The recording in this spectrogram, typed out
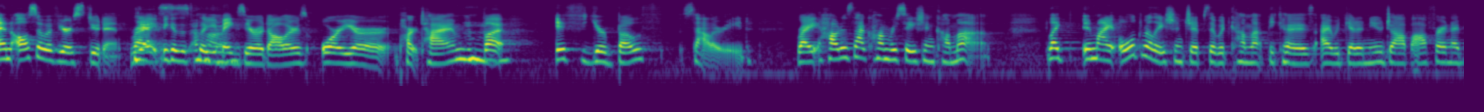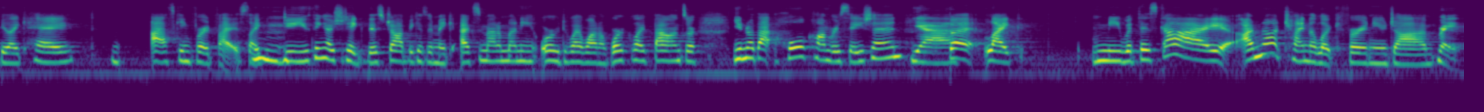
and also if you're a student, right? Yes, Because it's clear uh-huh. you make 0 dollars or you're part-time, but if you're both salaried, right? How does that conversation come up? Like in my old relationships it would come up because I would get a new job offer and I'd be like, "Hey, asking for advice like Mm-hmm. do you think i should take this job because i make x amount of money or do i want a work life balance or you know that whole conversation Yeah. but like me with this guy i'm not trying to look for a new job Right.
